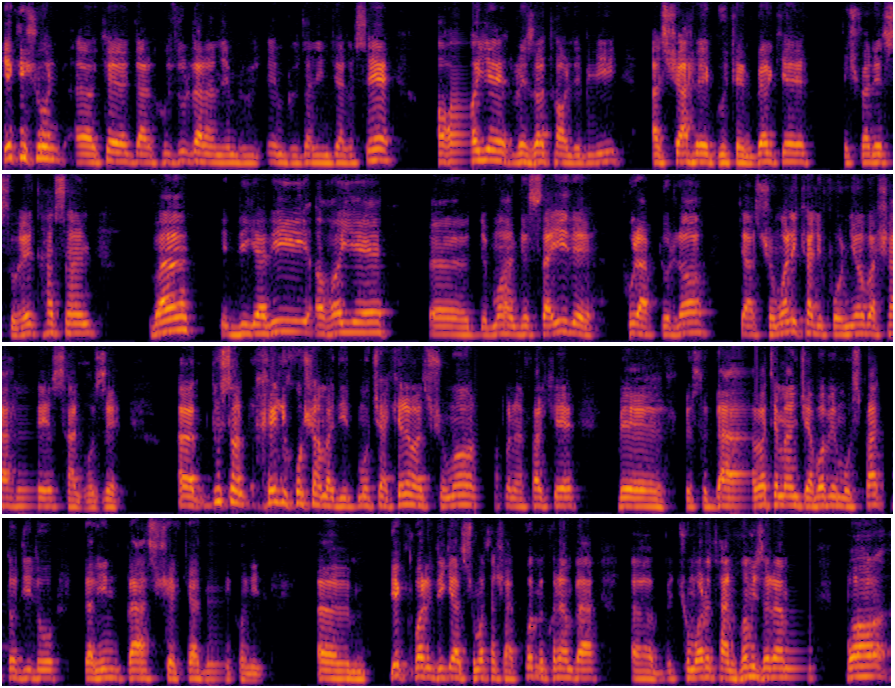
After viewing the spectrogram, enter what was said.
یکیشون که در حضور دارن امروز در این جلسه آقای رضا طالبی از شهر گوتنبرگ کشور سوئد هستن و دیگری آقای مهندس سعید پور عبدالله که از شمال کالیفرنیا و شهر سنهوزه دوستان خیلی خوش آمدید. متشکرم از شما دو نفر که به دعوت من جواب مثبت دادید و در این بحث شرکت می‌کنید. یک بار دیگه از شما تشکر می‌کنم و شما رو تنها می‌ذارم با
